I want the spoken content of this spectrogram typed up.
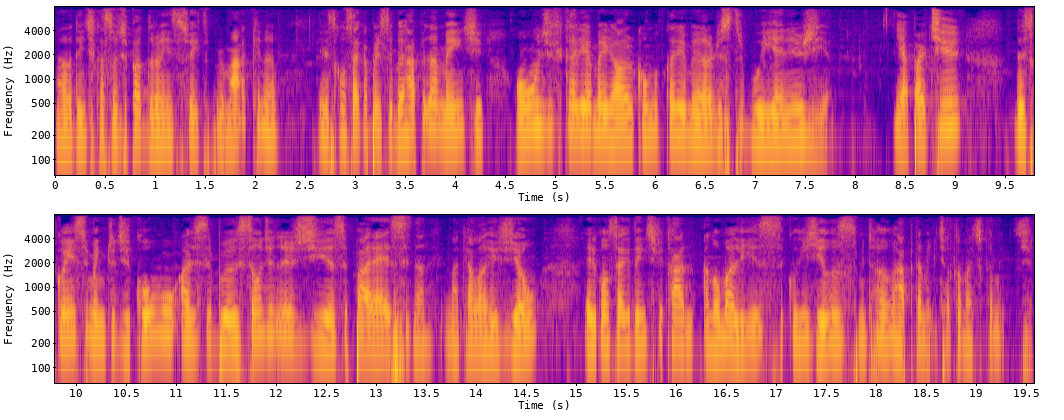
a identificação de padrões feita por máquina, eles conseguem perceber rapidamente onde ficaria melhor, como ficaria melhor distribuir a energia. E a partir desse conhecimento de como a distribuição de energia se parece na, naquela região, ele consegue identificar anomalias e corrigi-las muito rapidamente, automaticamente.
